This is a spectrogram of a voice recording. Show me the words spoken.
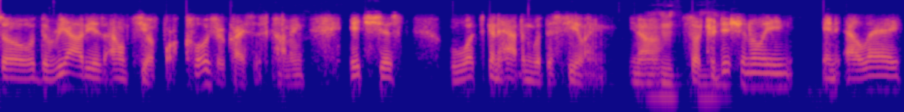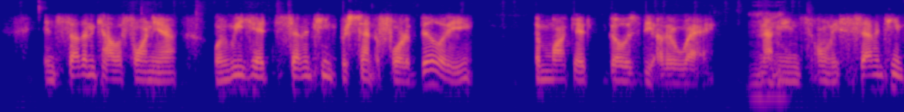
So the reality is, I don't see a foreclosure crisis coming. It's just what's going to happen with the ceiling. You know, mm-hmm. so mm-hmm. traditionally in LA, in Southern California, when we hit 17% affordability, the market goes the other way. Mm-hmm. And that means only 17%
